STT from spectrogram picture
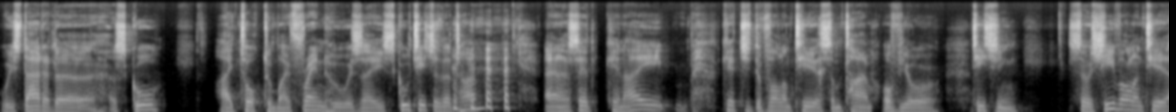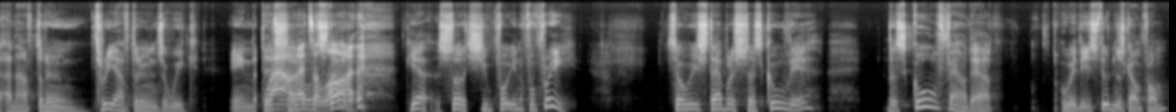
we started a, a school. I talked to my friend who was a school teacher at the time. and I said, Can I get you to volunteer some time of your teaching? So she volunteered an afternoon, three afternoons a week. And that's Wow, that's it a lot. yeah. So she for you know, for free. So we established a school there. The school found out where these students come from.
